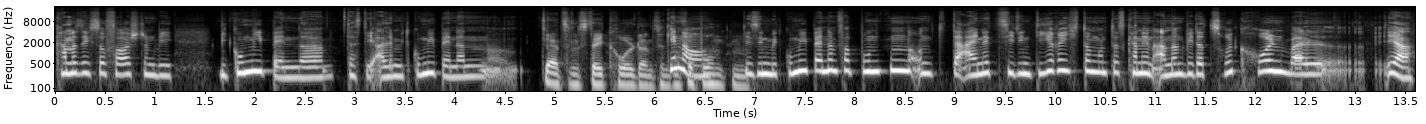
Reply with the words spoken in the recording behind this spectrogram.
kann man sich so vorstellen wie, wie Gummibänder, dass die alle mit Gummibändern. Die einzelnen Stakeholder sind genau, so verbunden. Die sind mit Gummibändern verbunden und der eine zieht in die Richtung und das kann den anderen wieder zurückholen, weil ja,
